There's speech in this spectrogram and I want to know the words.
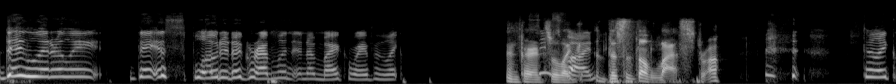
they literally they exploded a gremlin in a microwave and like And parents were like, fine. this is the last straw. they're like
